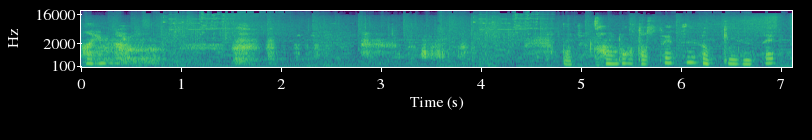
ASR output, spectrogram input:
아 힘들어. 뭐지 강도가 더 세진 느낌인데?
